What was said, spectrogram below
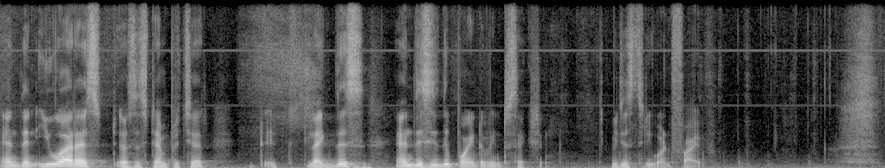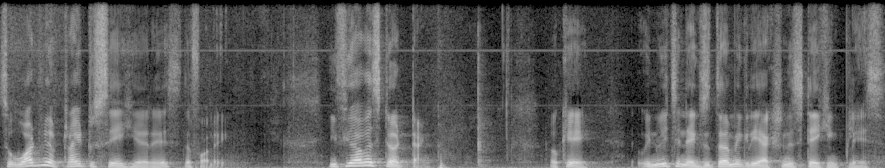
and then URS versus temperature it's like this and this is the point of intersection which is 315. So, what we have tried to say here is the following. If you have a stirred tank okay, in which an exothermic reaction is taking place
